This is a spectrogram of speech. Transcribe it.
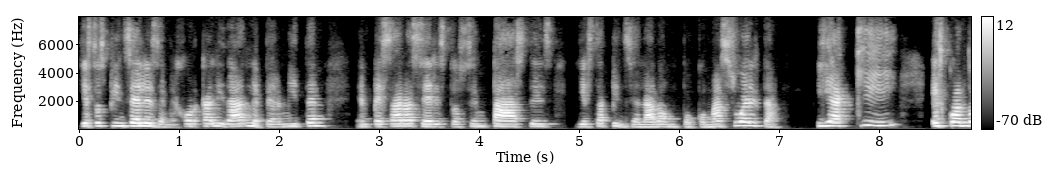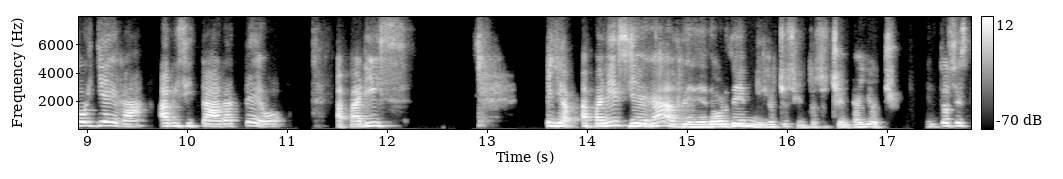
y estos pinceles de mejor calidad le permiten empezar a hacer estos empastes y esta pincelada un poco más suelta. Y aquí es cuando llega a visitar a Teo a París y a, a París llega alrededor de 1888. Entonces,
